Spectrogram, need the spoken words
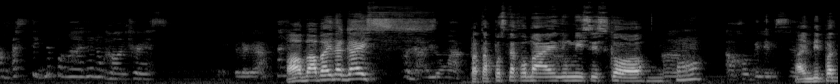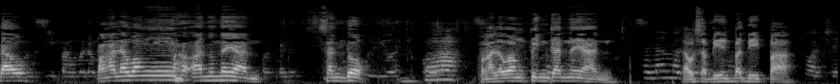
Ang astig na ng Huntress. Talaga? Oh, babay na guys. Panalo nga. Patapos na kumain yung misis ko. oh. Ako bilib sa Ah, hindi pa daw. Pangalawang ano na yan. Sandok. Pa. Pangalawang pinggan na yan. Salamat. Tapos sabihin pa di pa. Kotse.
